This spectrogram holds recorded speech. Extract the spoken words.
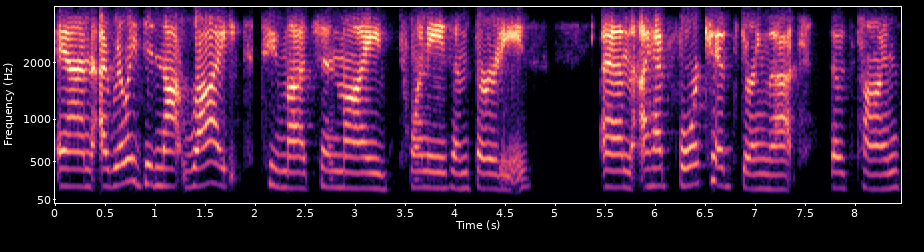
And I really did not write too much in my 20s and 30s. And I had four kids during that those times.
